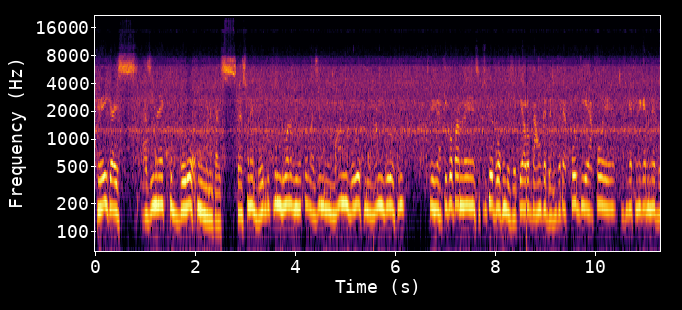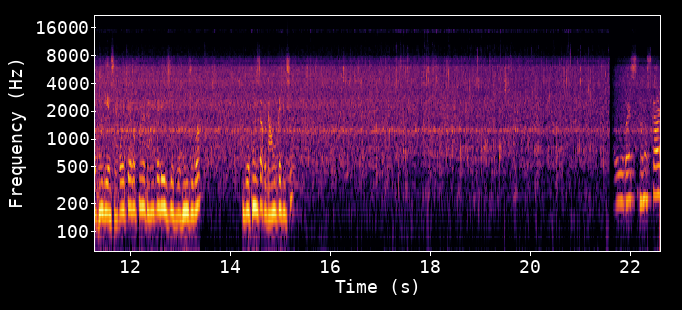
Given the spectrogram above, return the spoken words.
সেই গাইছ আজি মানে খুব বৰষুণ মানে গাইছ গাইছ মানে বৰষুণ ধোৱাৰ বিসকল আজি মানে ইমান বৰষুণ ইমান বৰষুণ এই ৰাতিপুৱাৰ পৰা মানে চিপি চিপিয়ে বৰষুণ দিছে, এতিয়া অলপ ডাঙৰকৈ দিলে যাতে আকৌ দিয়ে, আকৌ তেনেকৈ তেনেকৈ মানে বৰষুণ দি আছে, আকৌ এতিয়া অলপ মানে ডাঙৰকৈ দিছে, বৰষুণ জোব বৰষুণ যাক ডাঙৰকৈ দিছে। আৰু গাইছ নমস্কাৰ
